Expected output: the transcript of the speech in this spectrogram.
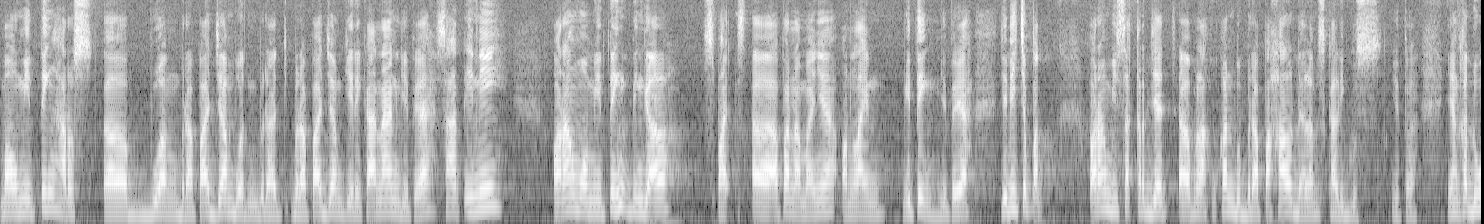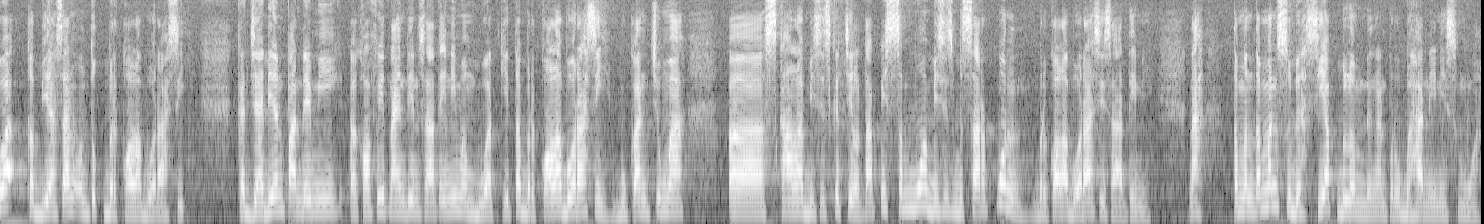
mau meeting harus uh, buang berapa jam buat berapa jam kiri kanan gitu ya. Saat ini orang mau meeting tinggal uh, apa namanya online meeting gitu ya. Jadi cepat. Orang bisa kerja uh, melakukan beberapa hal dalam sekaligus gitu. Yang kedua, kebiasaan untuk berkolaborasi. Kejadian pandemi COVID-19 saat ini membuat kita berkolaborasi, bukan cuma uh, skala bisnis kecil, tapi semua bisnis besar pun berkolaborasi saat ini. Nah, teman-teman sudah siap belum dengan perubahan ini semua?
